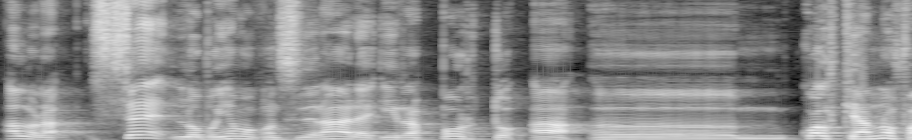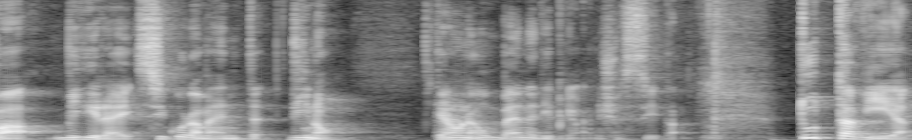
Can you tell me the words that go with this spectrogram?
Allora, se lo vogliamo considerare in rapporto a uh, qualche anno fa, vi direi sicuramente di no, che non è un bene di prima necessità. Tuttavia,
